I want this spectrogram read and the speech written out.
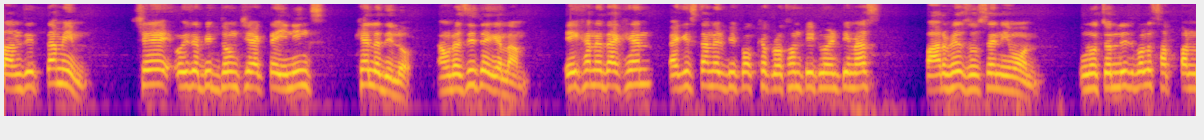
Tanzid Tamim, সে ওই যে বিধ্বংসী একটা ইনিংস খেলে দিল। আমরা জিতে গেলাম। এইখানে দেখেন পাকিস্তানের বিপক্ষে প্রথম T twenty match Parvez Hossain Emon, উনচল্লিশ বলে ছাপ্পান্ন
